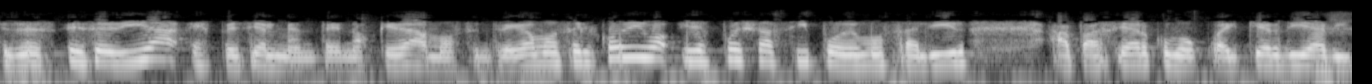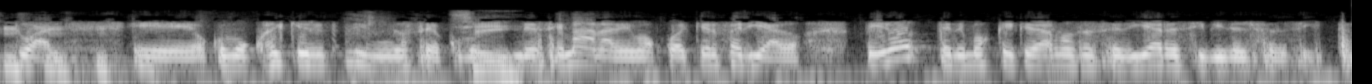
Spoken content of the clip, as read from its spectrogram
Entonces, ese día especialmente nos quedamos, entregamos el código y después ya sí podemos salir a pasear como cualquier día habitual, eh, o como cualquier, no sé, como Sí. fin de semana, digamos, cualquier feriado. Pero tenemos que quedarnos ese día a recibir el censista.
